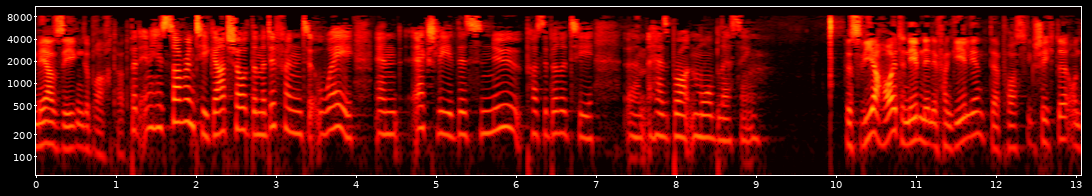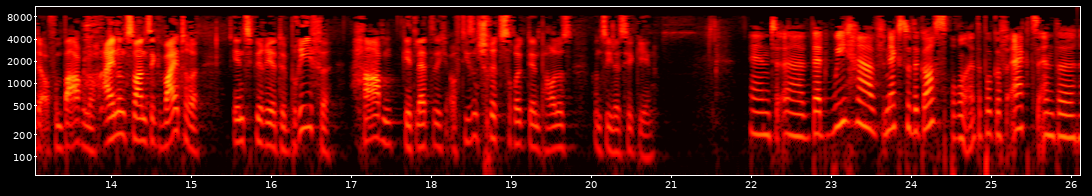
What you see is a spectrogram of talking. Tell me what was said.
mehr Segen gebracht hat. But in his sovereignty, God showed them a different way, and actually this new possibility um, has brought more blessing. Dass wir heute neben den Evangelien, der Apostelgeschichte und der Offenbarung noch 21 weitere inspirierte Briefe haben, geht letztlich auf diesen Schritt zurück, den Paulus und Silas hier gehen. And uh, that we have next to the gospel, uh, the book of Acts and the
